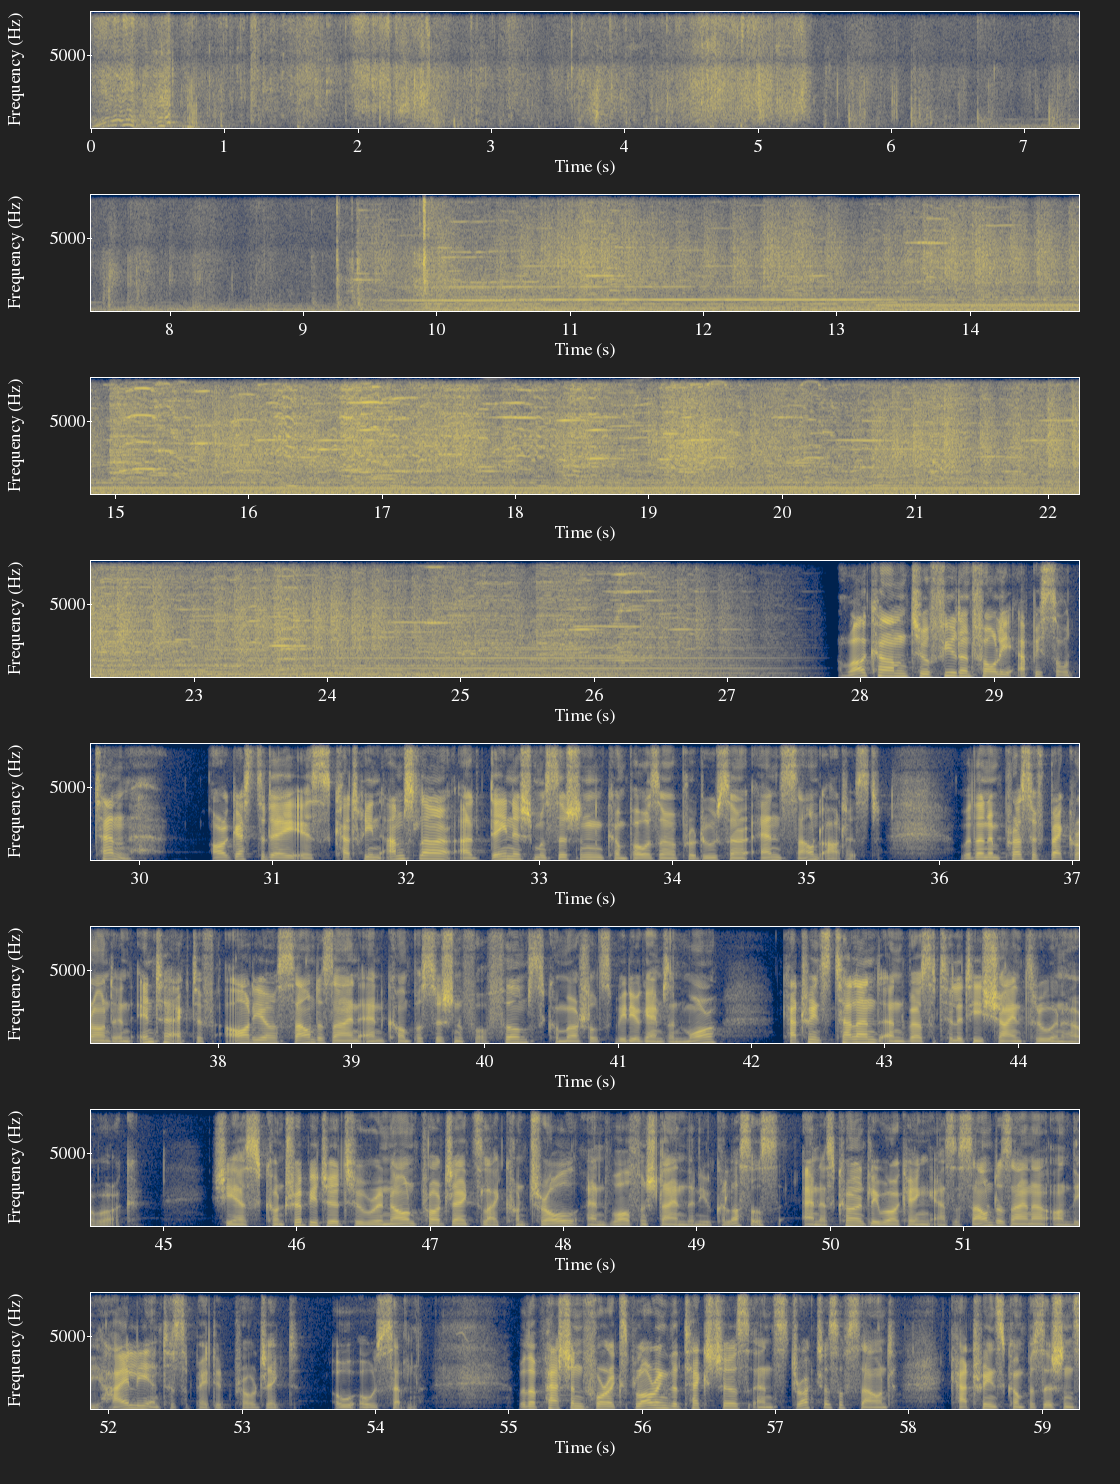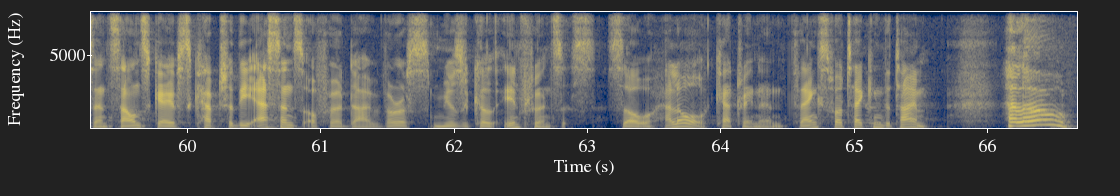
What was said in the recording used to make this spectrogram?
Yeah. Welcome to Field and Foley episode 10. Our guest today is Katrine Amsler, a Danish musician, composer, producer, and sound artist. With an impressive background in interactive audio, sound design, and composition for films, commercials, video games, and more, Katrine's talent and versatility shine through in her work. She has contributed to renowned projects like Control and Wolfenstein the New Colossus, and is currently working as a sound designer on the highly anticipated project 007. With a passion for exploring the textures and structures of sound, Katrine's compositions and soundscapes capture the essence of her diverse musical influences. So, hello, Katrin, and thanks for taking the time. Hello.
